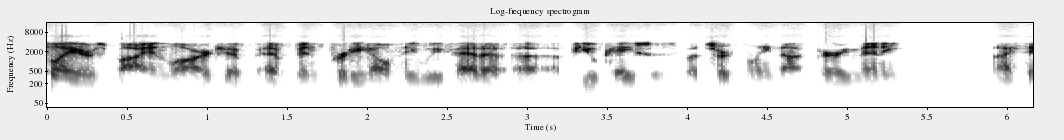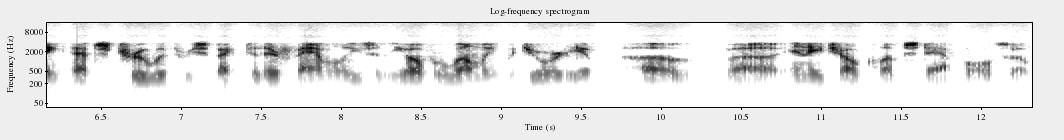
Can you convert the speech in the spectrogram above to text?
Players, by and large, have, have been pretty healthy. We've had a, a few cases, but certainly not very many. I think that's true with respect to their families and the overwhelming majority of, of uh, NHL club staff also.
